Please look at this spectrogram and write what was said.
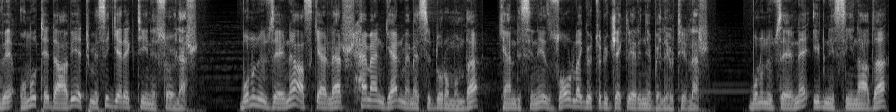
ve onu tedavi etmesi gerektiğini söyler. Bunun üzerine askerler hemen gelmemesi durumunda kendisini zorla götüreceklerini belirtirler. Bunun üzerine İbn Sina da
